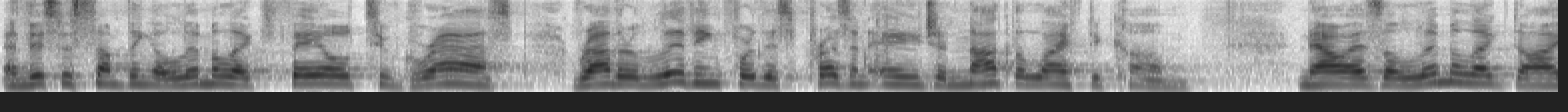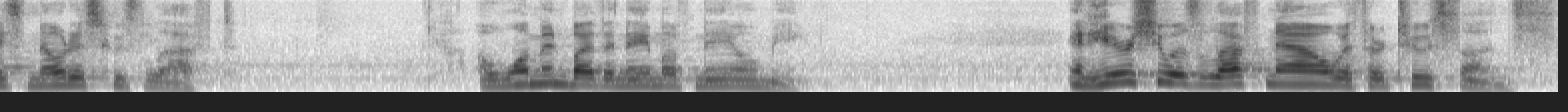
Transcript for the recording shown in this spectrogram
And this is something Elimelech failed to grasp, rather living for this present age and not the life to come. Now, as Elimelech dies, notice who's left a woman by the name of Naomi. And here she was left now with her two sons.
